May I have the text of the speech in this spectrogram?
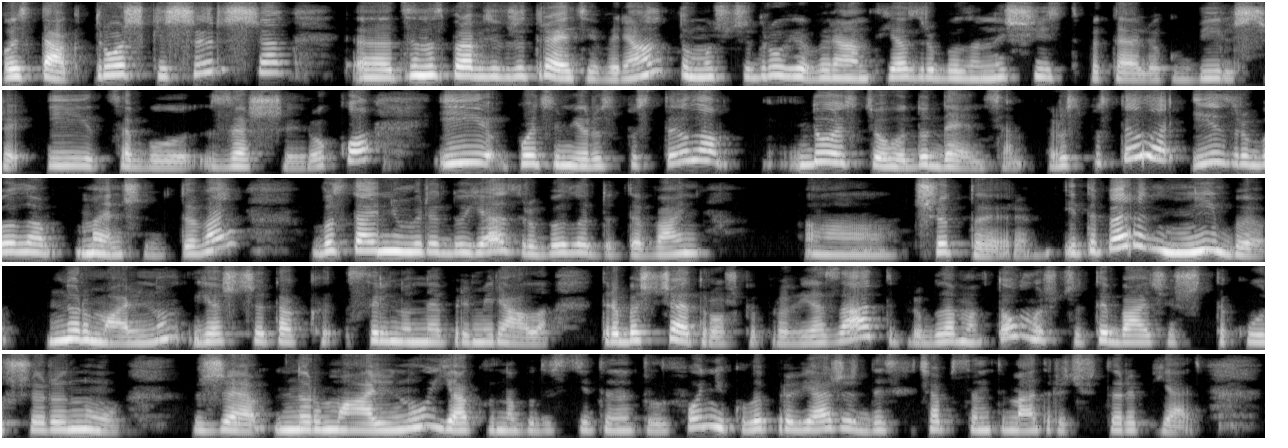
ось так, трошки ширше. Е, Це насправді вже третій варіант, тому що другий варіант я зробила на 6 петельок більше, і це було зашироко. І потім я розпустила до ось цього до. Розпустила і зробила менше додавань. В останньому ряду я зробила додавань 4. І тепер ніби нормально, я ще так сильно не приміряла, треба ще трошки пров'язати. Проблема в тому, що ти бачиш таку ширину вже нормальну, як вона буде сидіти на телефоні, коли прив'яжеш десь хоча б сантиметри 4-5.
